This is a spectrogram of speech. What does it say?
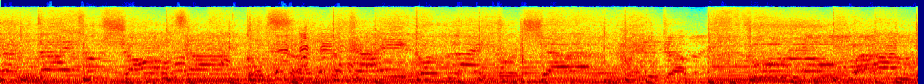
กันได้ทุกช่องทางกด subscribe กดไลค์กดแชร์ให้กับผู้รู้บ้าง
